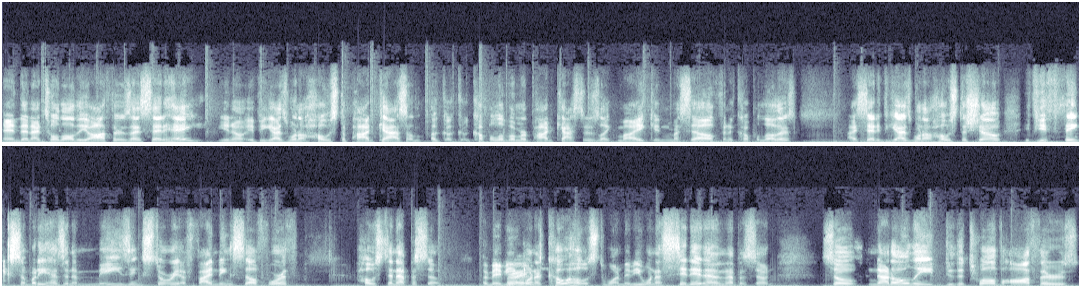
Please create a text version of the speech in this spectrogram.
and then I told all the authors, I said, hey, you know, if you guys want to host a podcast, um, a, a, a, couple of them are podcasters like Mike and myself and a couple others. I said, if you guys want to host a show, if you think somebody has an amazing story of finding self worth, host an episode. Or maybe right. you want to co host one. Maybe you want to sit in on an episode. So not only do the 12 authors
